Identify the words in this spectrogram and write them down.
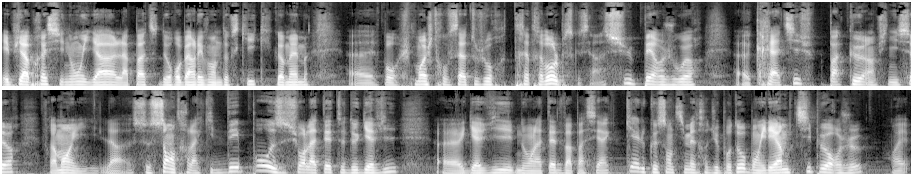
et puis après sinon il y a la patte de Robert Lewandowski qui quand même, euh, bon, moi je trouve ça toujours très très drôle parce que c'est un super joueur euh, créatif, pas que un finisseur, vraiment il a ce centre là qui dépose sur la tête de Gavi, euh, Gavi dont la tête va passer à quelques centimètres du poteau. Bon, il est un petit peu hors jeu. Ouais.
